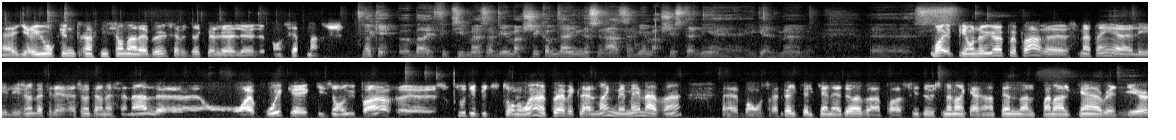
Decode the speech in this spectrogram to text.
euh, il n'y a eu aucune transmission dans la bulle. Ça veut dire que le, le, concept marche. OK. ben, effectivement, ça a bien marché. Comme dans la Ligue nationale, ça a bien marché cette année également. oui, puis on a eu un peu peur. ce matin, les, les, gens de la Fédération internationale ont, ont, avoué qu'ils ont eu peur, surtout au début du tournoi, un peu avec l'Allemagne, mais même avant. Euh, bon, on se rappelle que le Canada va passer deux semaines en quarantaine dans le, pendant le camp à Red Deer.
